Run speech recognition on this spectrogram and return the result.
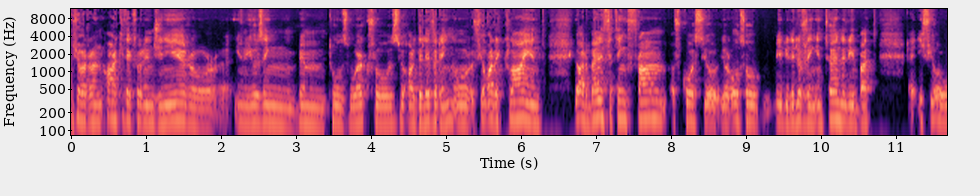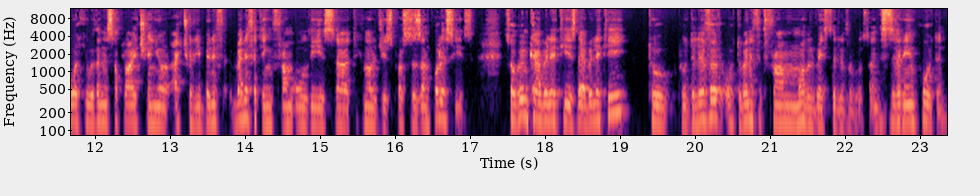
you're an architect or engineer or you know using BIM tools workflows you are delivering or if you are a client you are benefiting from of course you're, you're also maybe delivering internally but if you are working within a supply chain you're actually benef benefiting from all these uh, technologies processes and policies so BIM capability is the ability to, to deliver or to benefit from model-based deliverables. And this is very important.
